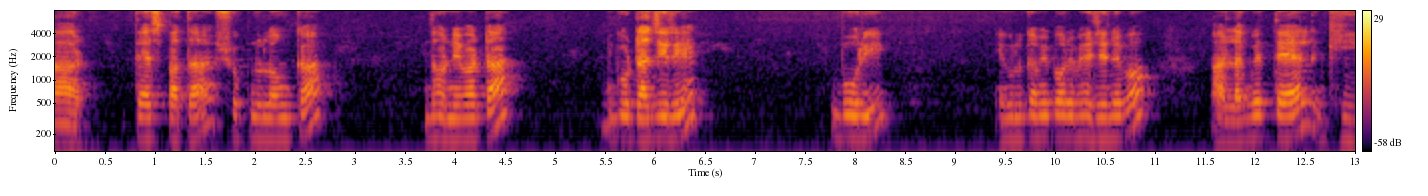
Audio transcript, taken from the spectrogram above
আর তেজপাতা, শুকনো লঙ্কা, ধনে বাটা, গোটা জিরে, বড়ি, এগুলোকে আমি পরে ভেজে নেব। আর লাগবে তেল, ঘি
